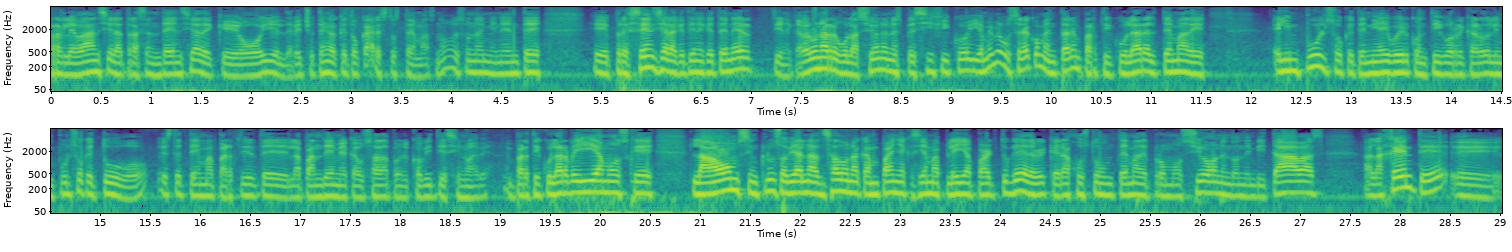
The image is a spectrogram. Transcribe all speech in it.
relevancia y la trascendencia de que hoy el derecho tenga que tocar estos temas, ¿no? Es una eminente eh, presencia la que tiene que tener, tiene que haber una regulación en específico y a mí me gustaría comentar en particular el tema de el impulso que tenía, y voy a ir contigo Ricardo, el impulso que tuvo este tema a partir de la pandemia causada por el COVID-19. En particular veíamos que la OMS incluso había lanzado una campaña que se llama Play Apart Together, que era justo un tema de promoción en donde invitabas a la gente eh,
